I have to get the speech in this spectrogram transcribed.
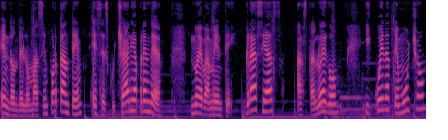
en donde lo más importante es escuchar y aprender. Nuevamente, gracias, hasta luego y cuídate mucho,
